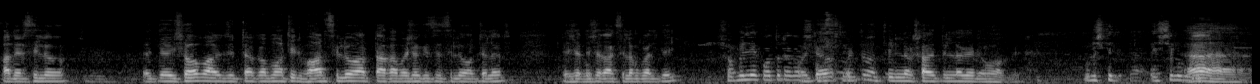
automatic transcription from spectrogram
কানের ছিল। এইসব আর যে টাকা মাটির ভার ছিল আর টাকা পয়সা কিছু ছিল হোটেলের নেশা নেশা রাখছিলাম কালকেই। সব মিলিয়ে কত টাকা ওইটা ওই তো তিন লাখ সাড়ে তিন লাখ এরকম হবে। পুলিশকে এসেছিল? হ্যাঁ হ্যাঁ হ্যাঁ।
